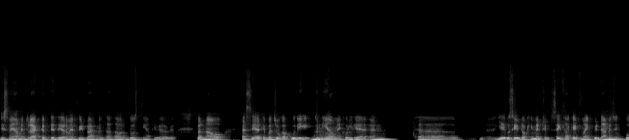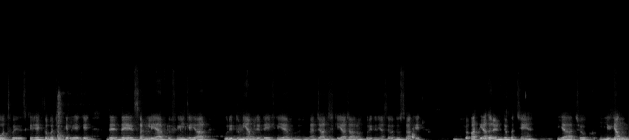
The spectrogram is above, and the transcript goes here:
جس میں ہم انٹریکٹ کرتے تھے اور ہمیں فیڈ بیک ملتا تھا اور دوستیاں تھیں وغیرہ وغیرہ۔ پر ناؤ ایسے ہے کہ بچوں کا پوری دنیا میں کھل گیا اینڈ یہ اسی ڈاکیومنٹری صحیح تھا کہ it might be damaging both ways کہ ایک تو بچوں کے لیے کہ they they suddenly have to feel کہ یار پوری دنیا مجھے دیکھ رہی ہے، میں جج کیا جا رہا ہوں پوری دنیا سے، اور دوسرا کہ آتی ادر اینڈ جو بچے ہیں یا جو ینگ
